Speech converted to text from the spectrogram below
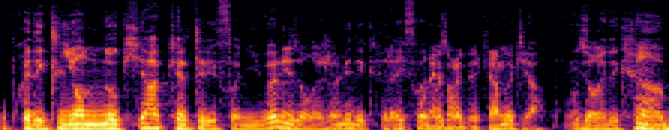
auprès des clients de Nokia, quel téléphone ils veulent, ils auraient jamais décrit l'iPhone. Ils auraient décrit un Nokia. Ils auraient décrit un,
